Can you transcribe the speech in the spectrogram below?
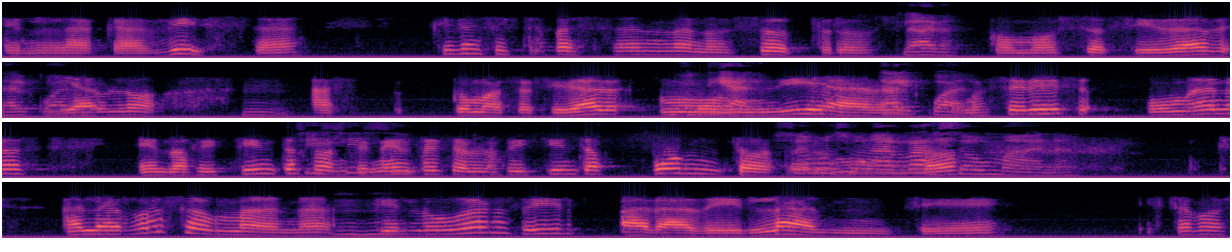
en la cabeza qué nos está pasando a nosotros Claro. como sociedad y hablo Mm. como sociedad Mundial. mundial, Tal cual. como seres humanos en los distintos Sí, sí, continentes, en los distintos puntos del Somos una mundo, raza humana. a la raza humana que en lugar de ir para adelante estamos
